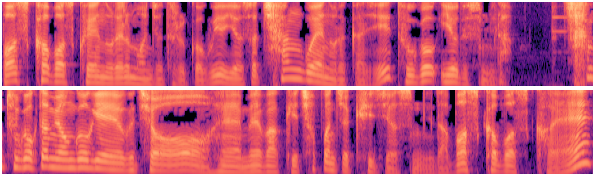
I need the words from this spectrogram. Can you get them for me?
버스커 버스커의 노래를 먼저 들을 거고요. 이어서 창고의 노래까지 두 곡 이어 듣습니다. 참 두 곡 다 명곡이에요. 그쵸? 예, 매바퀴 첫 번째 퀴즈였습니다. 버스커 버스커의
